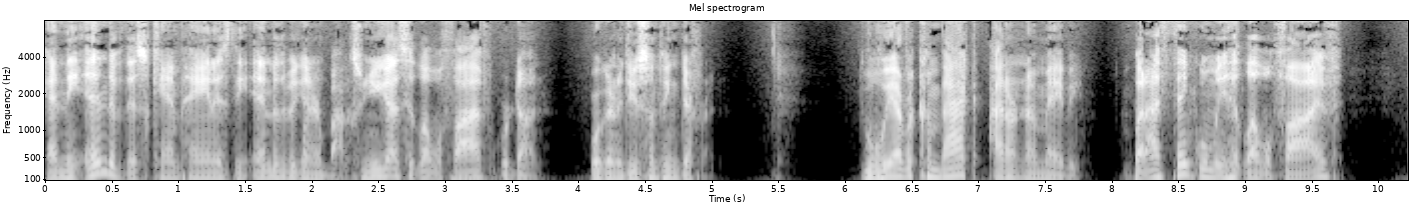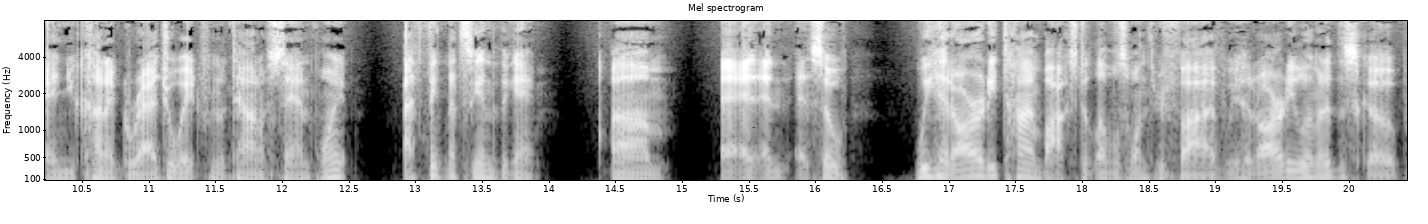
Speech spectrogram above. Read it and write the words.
And the end of this campaign is the end of the beginner box. When you guys hit level five, we're done. We're going to do something different. Will we ever come back? I don't know, maybe. But I think when we hit level five and you kind of graduate from the town of Sandpoint, I think that's the end of the game. Um, and, and, and so we had already time boxed at levels one through five. We had already limited the scope,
